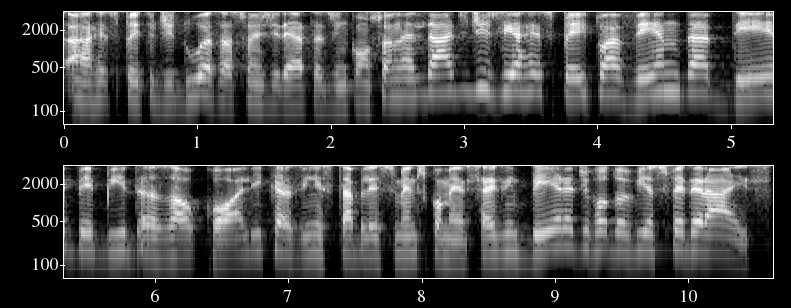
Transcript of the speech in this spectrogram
a respeito de duas ações diretas de inconstitucionalidade, dizia respeito à venda de bebidas alcoólicas em estabelecimentos comerciais em beira de rodovias federais.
